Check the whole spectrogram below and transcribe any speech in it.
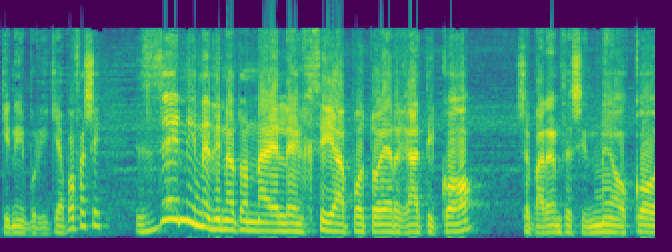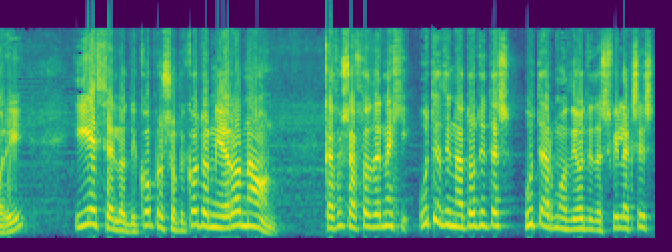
κοινή υπουργική απόφαση, δεν είναι δυνατόν να ελεγχθεί από το εργατικό, σε παρένθεση νέο κόρη, ή εθελοντικό προσωπικό των ιερών ναών, καθώς αυτό δεν έχει ούτε δυνατότητες, ούτε αρμοδιότητες φύλαξης,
